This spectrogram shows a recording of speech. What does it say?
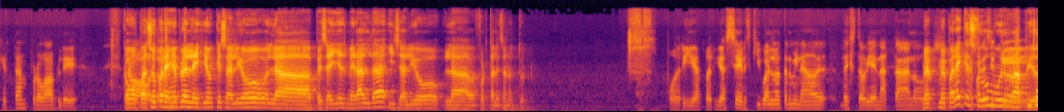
qué tan probable. Como pasó, por ejemplo, en Legión que salió la pesadilla Esmeralda y salió la Fortaleza Nocturna. Podría, podría ser. Es que igual no ha terminado la historia de Natano. Me, parece que estuvo muy rápido.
